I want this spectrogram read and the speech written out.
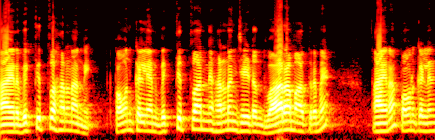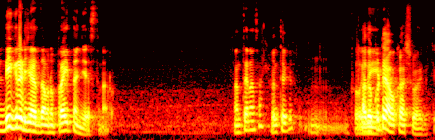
ఆయన వ్యక్తిత్వ హననాన్ని పవన్ కళ్యాణ్ వ్యక్తిత్వాన్ని హననం చేయడం ద్వారా మాత్రమే ఆయన పవన్ కళ్యాణ్ డిగ్రేడ్ చేద్దామని ప్రయత్నం చేస్తున్నారు. అంతేనా సార్? అంతేగా. అదొకటే అవకాశం ఆయనకి.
